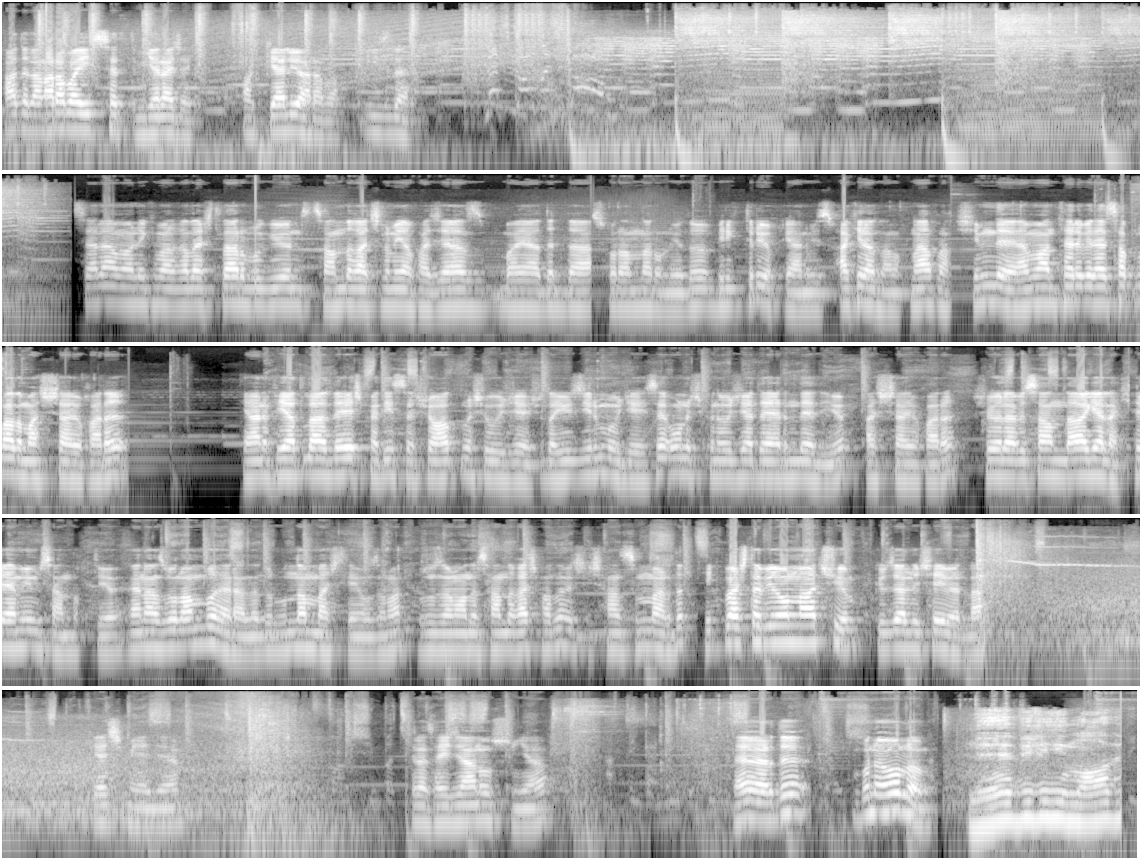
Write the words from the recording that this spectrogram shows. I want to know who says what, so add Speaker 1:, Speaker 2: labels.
Speaker 1: Hadi lan arabayı hissettim gelecek. Bak geliyor araba. İzle. Selamünaleyküm arkadaşlar. Bugün sandık açılımı yapacağız. Bayağıdır da soranlar oluyordu. Biriktiriyor yani biz fakir adamız ne yapalım. Şimdi envanteri bir hesapladım aşağı yukarı. Yani fiyatlar değişmediyse şu 60 UC, şu da 120 UC ise 13.000 UC değerinde ediyor aşağı yukarı. Şöyle bir sandığa gelek. Premium sandık diyor. En az olan bu herhalde. Dur bundan başlayayım o zaman. Uzun zamandır sandık açmadığım için şansım vardır. İlk başta bir onunla açıyorum. Güzel bir şey ver lan. Geçmeyeceğim. Biraz heyecan olsun ya. Ne verdi? Bu ne oğlum?
Speaker 2: Ne bileyim abi.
